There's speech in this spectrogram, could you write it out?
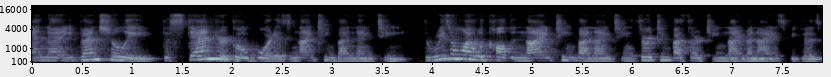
And then eventually the standard go board is 19 by 19. The reason why we call the 19 by 19, 13 by 13, 9 by 9 is because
